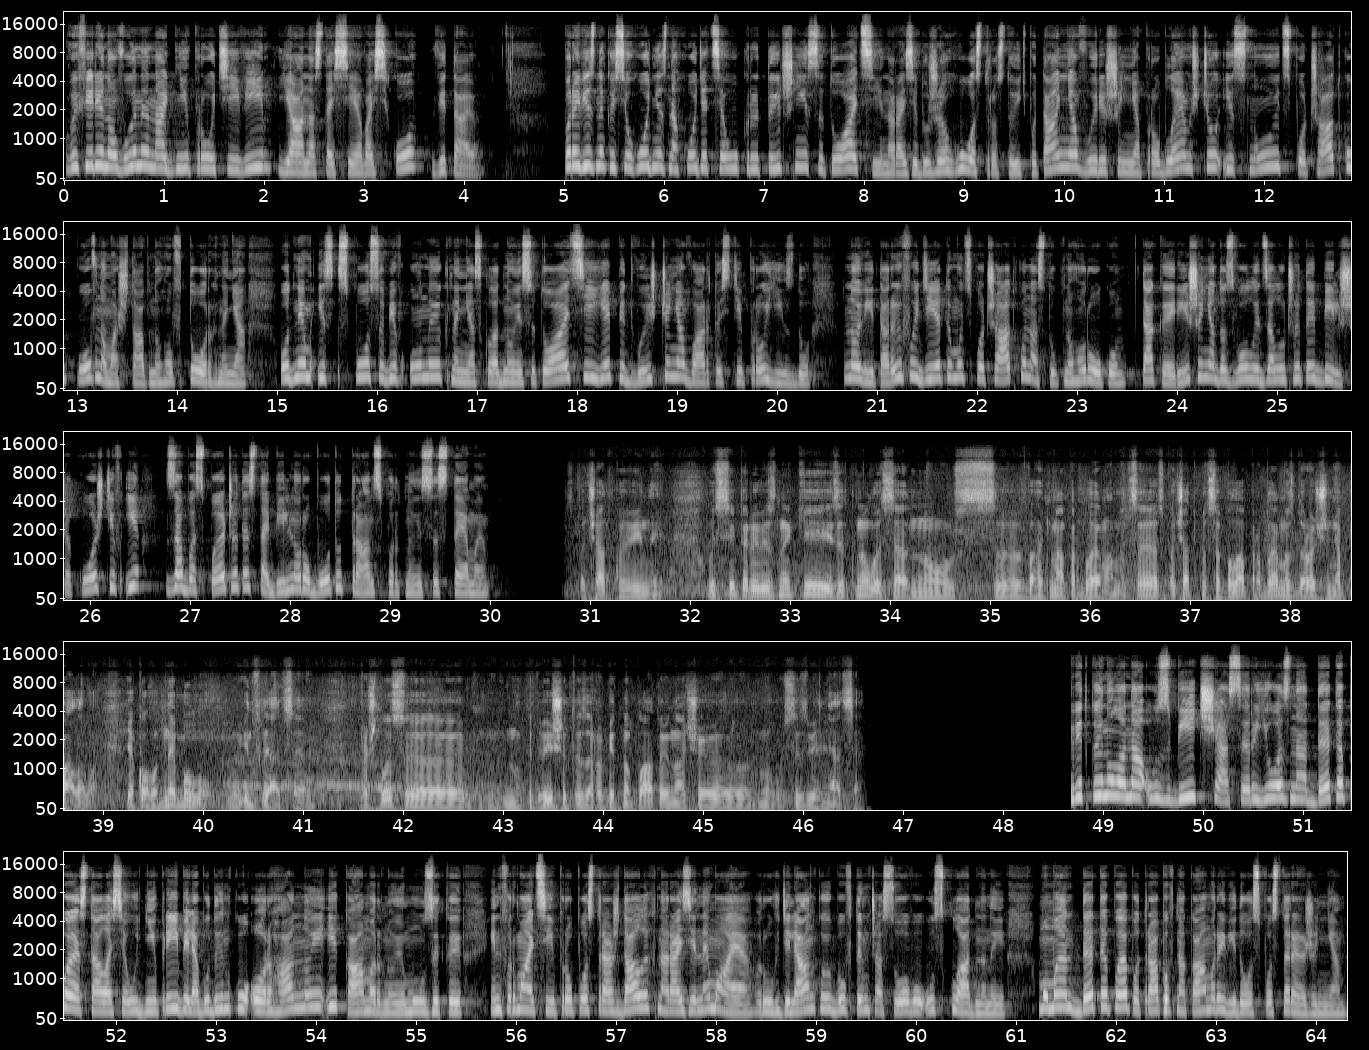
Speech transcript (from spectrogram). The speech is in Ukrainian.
В ефірі новини на Дніпро ТІВІ. Я Анастасія Васько. Вітаю. Перевізники сьогодні знаходяться у критичній ситуації. Наразі дуже гостро стоїть питання вирішення проблем, що існують з початку повномасштабного вторгнення. Одним із способів уникнення складної ситуації є підвищення вартості проїзду. Нові тарифи діятимуть з початку наступного року. Таке рішення дозволить залучити більше коштів і забезпечити стабільну роботу транспортної системи. З початку війни. Усі перевізники зіткнулися ну, з багатьма проблемами. Це спочатку це була проблема здорожчання палива, якого не було. Інфляція. Прийшлося е, ну, підвищити заробітну плату, іначе ну, усі звільняться. Відкинула на узбіччя. Серйозна ДТП сталася у Дніпрі біля будинку органної і камерної музики. Інформації про постраждалих наразі немає. Рух ділянкою був тимчасово ускладнений. Момент ДТП потрапив на камери відеоспостереження.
